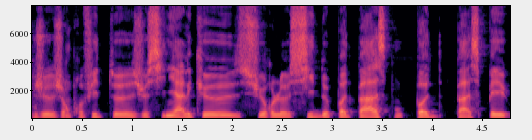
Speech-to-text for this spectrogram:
j'en profite, euh, je signale que sur le site de Podpass, donc podpass, p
